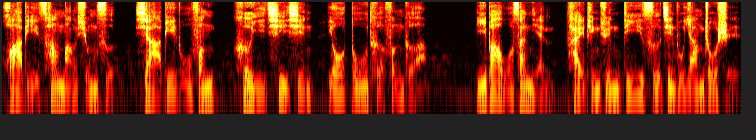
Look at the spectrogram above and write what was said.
画笔苍莽雄肆，下笔如风，何以器形有独特风格。一八五三年，太平军第一次进入扬州时，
